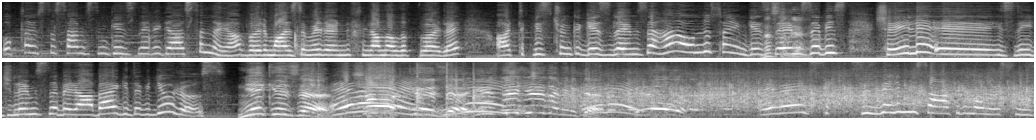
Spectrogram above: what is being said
Oktay Usta sen bizim gezilere gelsene ya. Böyle malzemelerini falan alıp böyle. Artık biz çünkü gezilerimize ha onu da söyleyeyim. Gezilerimize biz şeyle e, izleyicilerimizle beraber gidebiliyoruz. Ne güzel. Evet, Çok güzel. evet. İzleyicilerle birlikte. Evet. İyi olur. Evet. Siz benim misafirim olursunuz.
